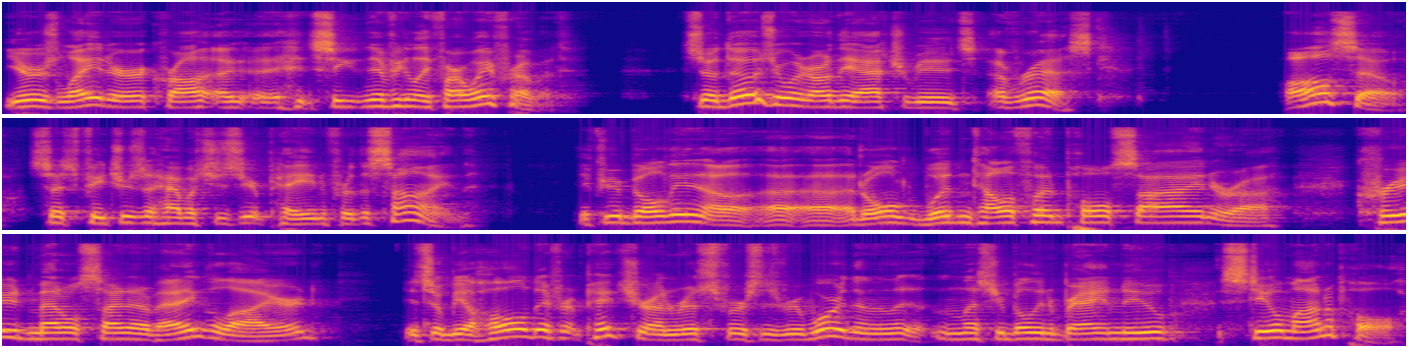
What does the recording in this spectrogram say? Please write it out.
years later, across, uh, significantly far away from it. So those are what are the attributes of risk. Also, such features are how much is you're paying for the sign. If you're building a, a, an old wooden telephone pole sign or a crude metal sign out of angle iron, it's going to be a whole different picture on risk versus reward than unless you're building a brand new steel monopole.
